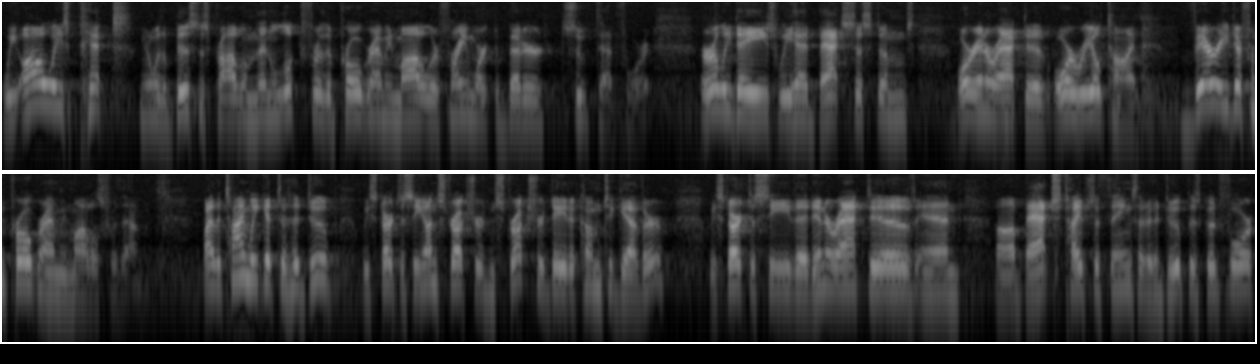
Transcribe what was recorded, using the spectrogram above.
We always picked, you know, with a business problem, then looked for the programming model or framework to better suit that for it. Early days, we had batch systems or interactive or real time. Very different programming models for them. By the time we get to Hadoop, we start to see unstructured and structured data come together. We start to see that interactive and uh, batch types of things that Hadoop is good for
